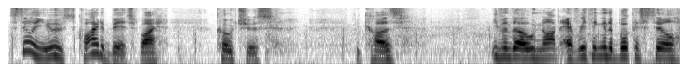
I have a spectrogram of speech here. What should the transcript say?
still used quite a bit by coaches because even though not everything in the book is still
